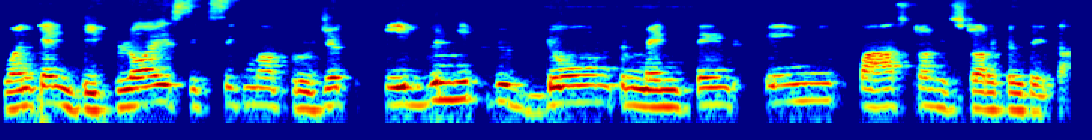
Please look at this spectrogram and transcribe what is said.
One can deploy Six Sigma project even if you don't maintain any past or historical data.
